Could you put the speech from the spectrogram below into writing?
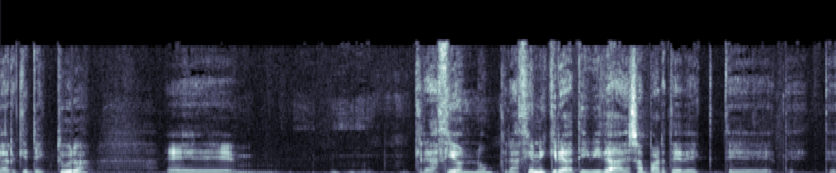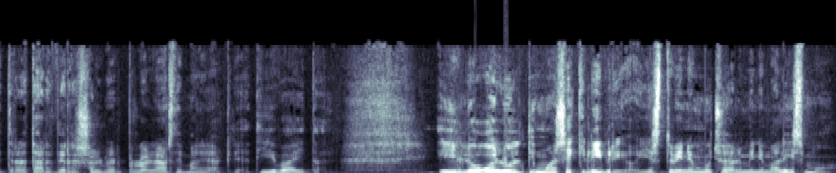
arquitectura. Eh, creación, ¿no? Creación y creatividad, esa parte de, tratar de resolver problemas de manera creativa y tal. Y luego el último es equilibrio, y esto viene mucho del minimalismo.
